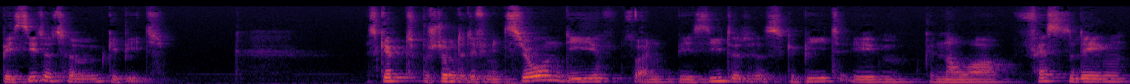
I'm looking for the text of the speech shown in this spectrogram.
besiedeltem Gebiet. Es gibt bestimmte Definitionen, die so ein besiedeltes Gebiet eben genauer festlegen.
